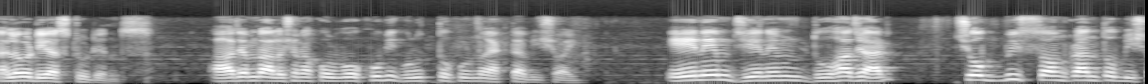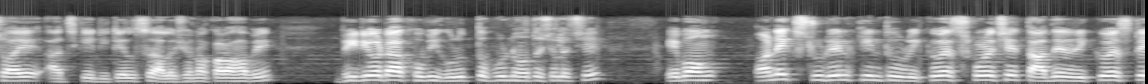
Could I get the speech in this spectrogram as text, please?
হ্যালো ডিয়ার স্টুডেন্টস আজ আমরা আলোচনা করব খুবই গুরুত্বপূর্ণ একটা বিষয়। এএনএম জিএনএম দু হাজার চব্বিশ সংক্রান্ত বিষয়ে আজকে ডিটেলসে আলোচনা করা হবে। ভিডিওটা খুবই গুরুত্বপূর্ণ হতে চলেছে এবং অনেক স্টুডেন্ট কিন্তু রিকোয়েস্ট করেছে, তাদের রিকোয়েস্টে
